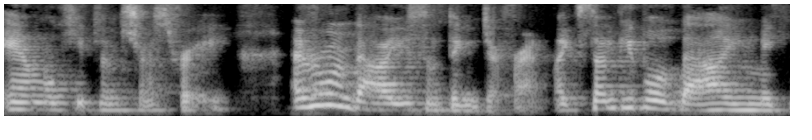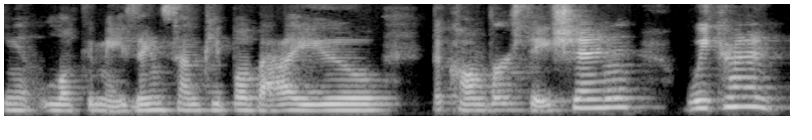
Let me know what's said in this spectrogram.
and we'll keep them stress free. Everyone values something different. Like some people value making it look amazing. Some people value the conversation. We kind of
